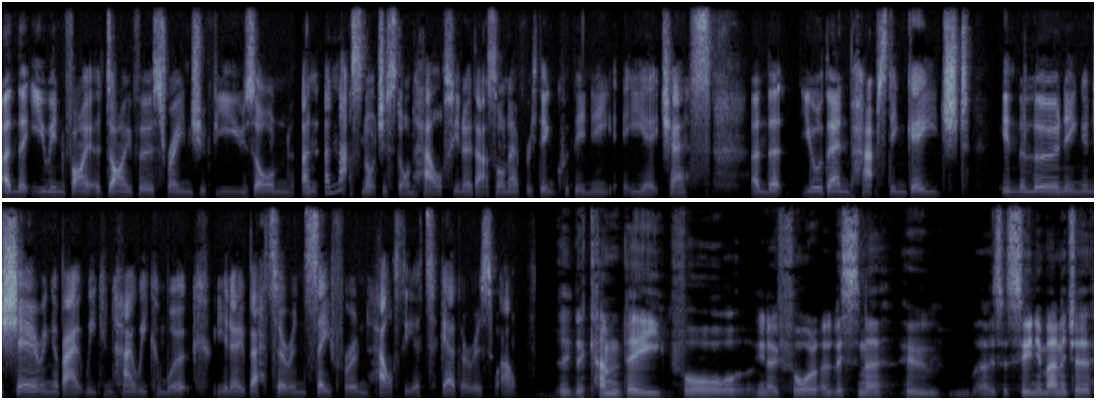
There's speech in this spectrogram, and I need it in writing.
and that you invite a diverse range of views on, and, and that's not just on health, you know, that's on everything within EHS, and that you're then perhaps engaged in the learning and sharing about we can how we can work you know better and safer and healthier together as well. There can be for you know for a listener who uh, is a senior manager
